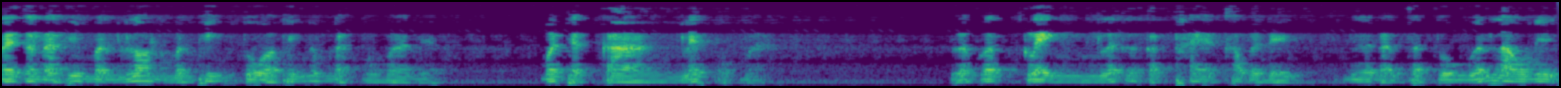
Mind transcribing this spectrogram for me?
ในขณะที่มันล่อนมันทิ้งตัวทิ้งน้ำหนักลงมาเนี่ย มันจะกลางเล็บออกมา แล้วก็เกร็งแล้วก็กระแทกเข้าไปในเนื้อหนังศัตรูเหมือนเราเนี่ย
